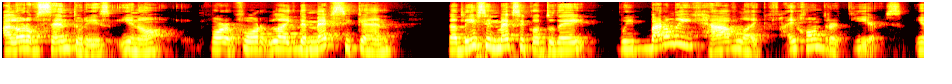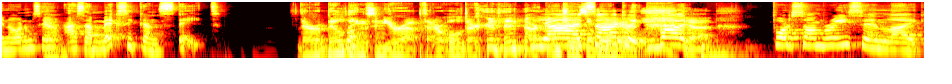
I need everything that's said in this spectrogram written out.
a lot of centuries, you know, for, for like the Mexican that lives in Mexico today, we barely have like 500 years. You know what I'm saying? Yeah. As a Mexican state. There are buildings but, in Europe that are older than our yeah, countries exactly. But yeah. for some reason, like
